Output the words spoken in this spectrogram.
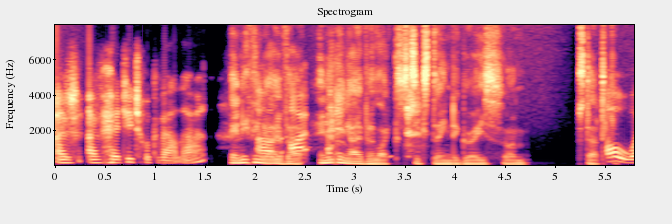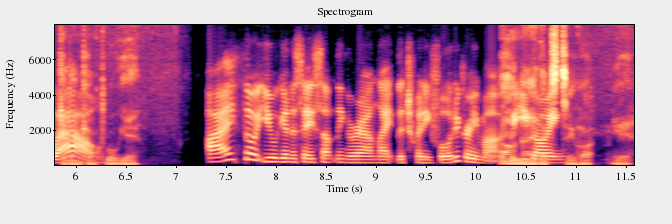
I've I've heard you talk about that. Anything Um, over I- anything over like 16 degrees, I'm start to Oh, get, get wow. uncomfortable. Yeah. I thought you were going to say something around like the 24 degree mark, Oh but no, you're that's going, too hot. Yeah.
